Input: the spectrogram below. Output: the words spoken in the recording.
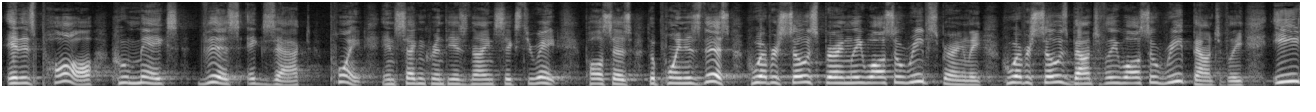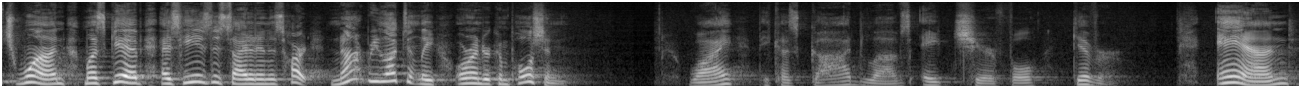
it is Paul who makes this exact point. In 2 Corinthians 9 6 through 8, Paul says, The point is this whoever sows sparingly will also reap sparingly. Whoever sows bountifully will also reap bountifully. Each one must give as he has decided in his heart, not reluctantly or under compulsion. Why? Because God loves a cheerful giver. And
